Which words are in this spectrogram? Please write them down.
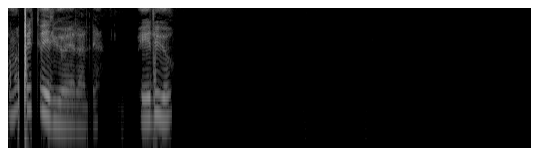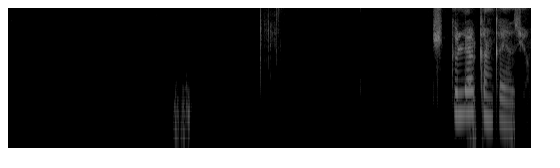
Bana pet veriyor herhalde. Veriyor. Teşekkürler kanka yazacağım.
